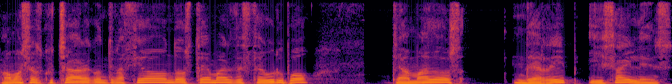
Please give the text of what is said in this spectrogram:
Vamos a escuchar a continuación dos temas de este grupo llamados The Rip y Silence,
